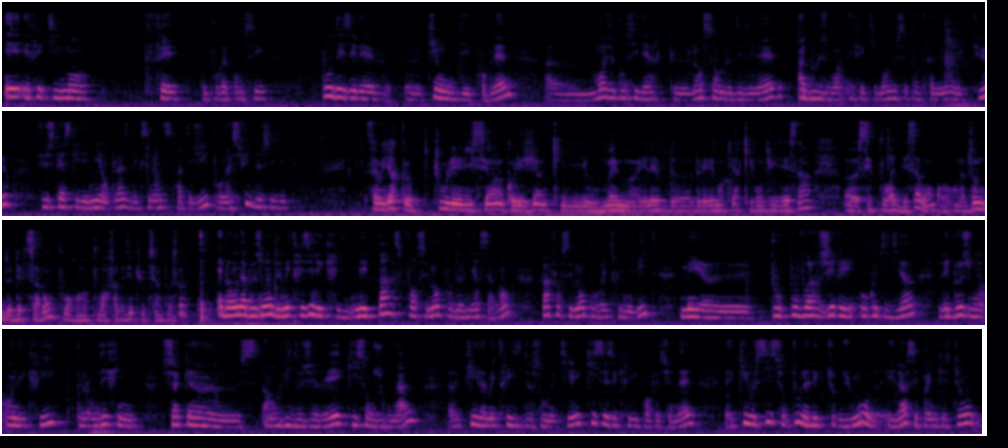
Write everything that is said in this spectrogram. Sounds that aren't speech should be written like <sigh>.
est effectivement fait, on pourrait penser, pour des élèves euh, qui ont des problèmes. Euh, moi, je considère que l'ensemble des élèves a besoin effectivement de cet entraînement à lecture jusqu'à ce qu'il ait mis en place d'excellentes stratégies pour la suite de ses études. Ça veut dire que tous les lycéens, collégiens qui, ou même élèves de, l'élémentaire qui vont utiliser ça, euh, c'est pour être des savants. On a besoin d'être savants pour euh, pouvoir faire des études, c'est un peu ça Eh bien, on a besoin de maîtriser l'écrit, mais pas forcément pour devenir savant, pas forcément pour être une élite, mais euh, pour pouvoir gérer au quotidien les besoins en écrit que l'on définit. Chacun a envie de gérer qui son journal, qui la maîtrise de son métier, qui ses écrits professionnels, qui aussi surtout la lecture du monde. Et là, ce n'est pas une question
